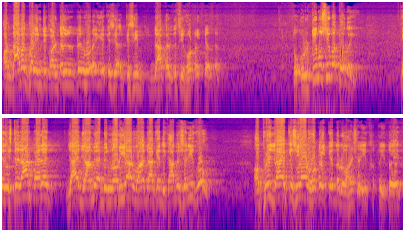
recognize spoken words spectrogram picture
اور دعوت پر انٹی کانٹینٹل ہو رہی ہے کسی کسی جا کر کسی ہوٹل کے اندر۔ تو الٹی مصیبت ہو گئی۔ کہ رشتہ دار پہلے جائے جامعہ بن نوریا اور وہاں جا کے نکاح میں شریک ہو اور پھر جائے کسی اور ہوٹل کے اندر وہاں شریک ہو، تو یہ تو ایک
